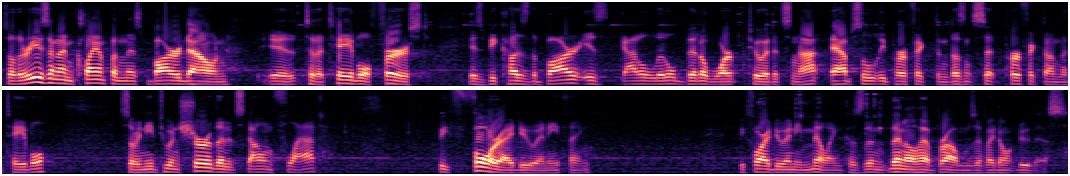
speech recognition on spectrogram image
So the reason I'm clamping this bar down is, to the table first is because the bar is got a little bit of warp to it. It's not absolutely perfect and doesn't sit perfect on the table. So I need to ensure that it's down flat before I do anything. Before I do any milling, because then, then I'll have problems if I don't do this.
